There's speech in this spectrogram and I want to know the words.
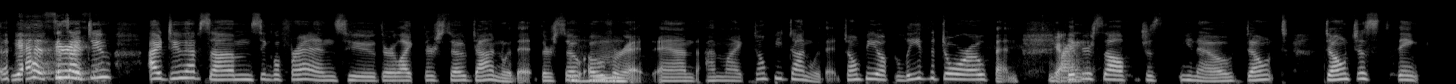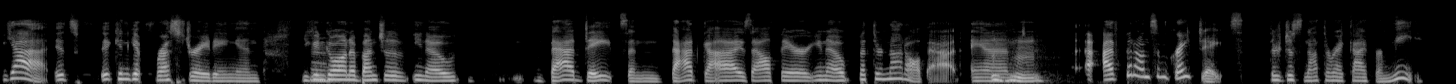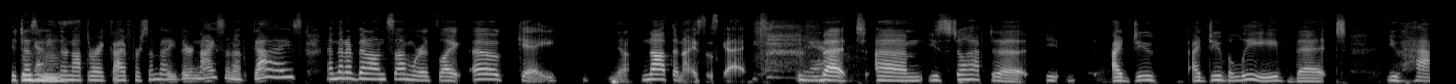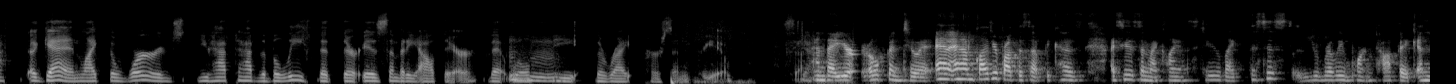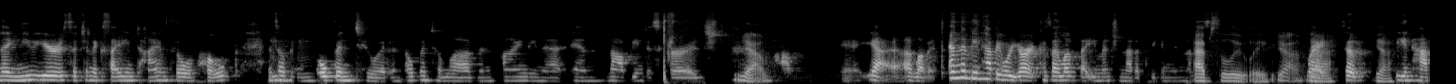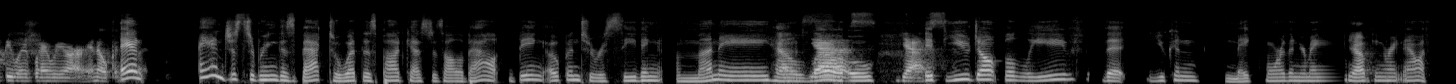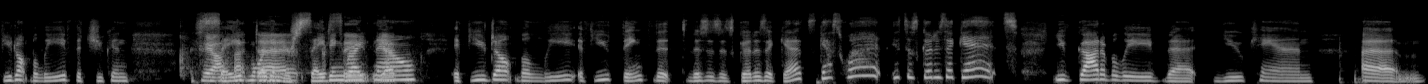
yes, because i do i do have some single friends who they're like they're so done with it they're so over Mhm. it and i'm like don't be done with it don't be open leave the door open Yeah. give Right. yourself just you know don't don't just think yeah it's it can get frustrating and you can go Mm. on a bunch of you know bad dates and bad guys out there you know but they're not all bad and Mhm. I've been on some great dates. They're just not the right guy for me. It doesn't mean they're not the right guy for somebody. They're nice enough guys and then i've been on some where it's like okay yeah, not the nicest guy. Yeah. but um you still have to I do i do believe that you have again like the words you have to have the belief that there is somebody out there that will Mhm. be the right person for you so and that you're open to it. And, and I'm glad you brought this up because I see this in my clients too. Like this is a really important topic, and the new year is such an exciting time, full of hope, and so being Mhm. open to it and open to love and finding it and not being discouraged. Yeah. Eh, Yeah, I love it. And then being happy where you are because I love that you mentioned that at the beginning. Absolutely Yeah. Right. So yeah. being happy with where we are and open. And- to it. And just to bring this back to what this podcast is all about being open to receiving money hello yes, yes, if you don't believe that you can make more than you're making Yep. right now, if you don't believe that you can Pay save more than you're saving save- right yep. now, if you don't believe, if you think that this is as good as it gets, guess what? It's as good as it gets. You've got to believe that you can. Um,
